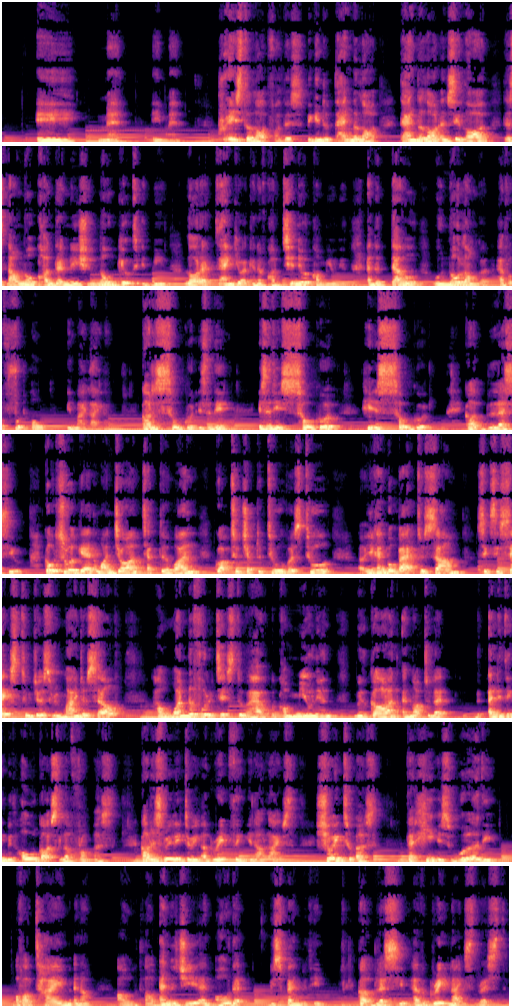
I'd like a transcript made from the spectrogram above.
amen. Amen. Praise the Lord for this. Begin to thank the Lord. Thank the Lord and say, Lord, there's now no condemnation, no guilt in me. Lord, I thank you. I can have continual communion, and the devil will no longer have a foothold in my life. God is so good, isn't it? Isn't He so good? He is so good. God bless you. Go through again 1 John chapter 1, go up to chapter 2, verse 2 uh, you can go back to Psalm 66 to just remind yourself how wonderful it is to have a communion with God and not to let anything withhold God's love from us. God is really doing a great thing in our lives, showing to us that He is worthy of our time and our, our, our energy and all that we spend with Him. God bless you. Have a great night's rest.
